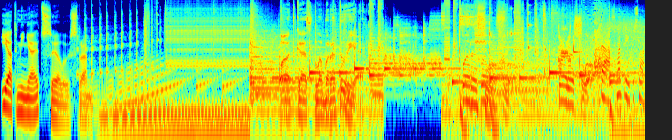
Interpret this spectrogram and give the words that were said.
и отменяют целую страну. Подкаст «Лаборатория». Парослов. Парослов. Да, смотри, Руслан,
